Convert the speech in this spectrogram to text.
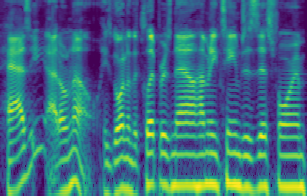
Has he? I don't know. He's going to the Clippers now. How many teams is this for him?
